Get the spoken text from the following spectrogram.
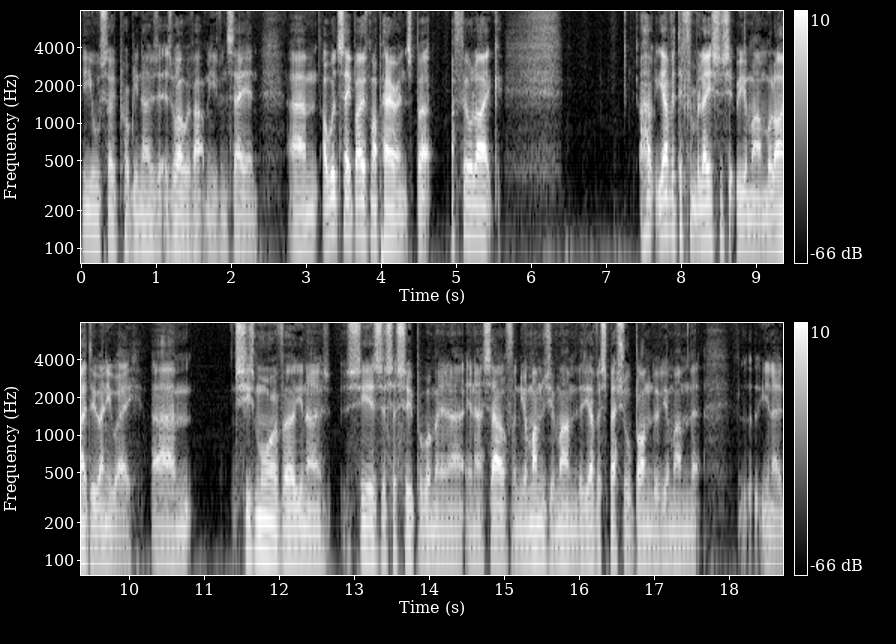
he also probably knows it as well without me even saying. Um, I would say both my parents, but I feel like have, you have a different relationship with your mum. Well, I do anyway. Um, she's more of a you know she is just a superwoman in her in herself, and your mum's your mum. You have a special bond with your mum that you know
